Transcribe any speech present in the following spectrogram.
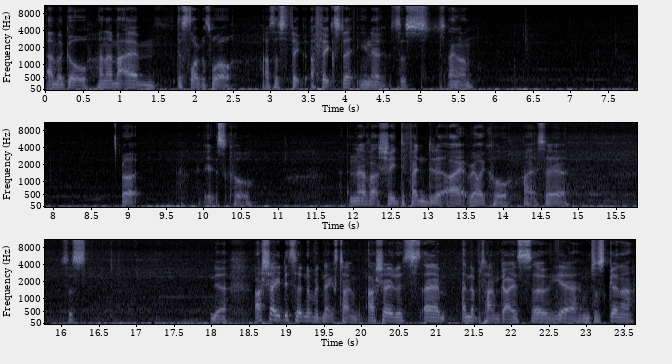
I'm a ghoul and I'm at um, the Slog as well. I just fi I fixed it, you know, it's just, hang on. Right, it's cool. And I've actually defended it, alright, really cool. Alright, so yeah. Just yeah, I'll show you this another next time. I'll show you this um, another time, guys. So yeah, I'm just gonna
